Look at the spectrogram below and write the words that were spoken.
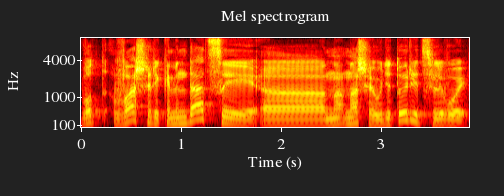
Вот ваши рекомендации э, нашей аудитории целевой,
